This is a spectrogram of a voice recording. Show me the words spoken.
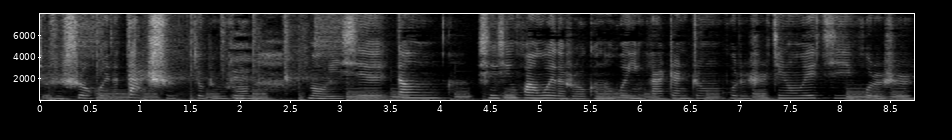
就是社会的大事。就比如说嗯某一些当行星换位的时候，可能会引发战争，或者是金融危机，或者是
